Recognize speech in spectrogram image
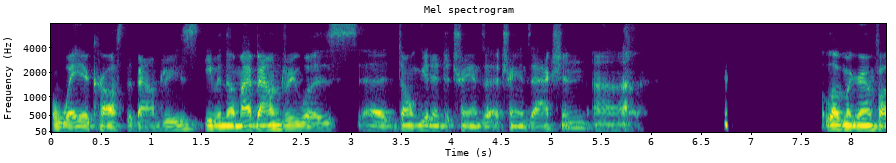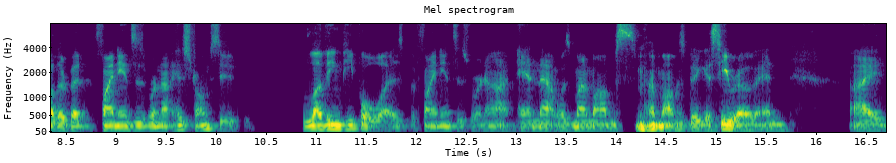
way across the boundaries, even though my boundary was uh, don't get into trans a transaction. Uh, I love my grandfather, but finances were not his strong suit. Loving people was, but finances were not. And that was my mom's my mom's biggest hero. And I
